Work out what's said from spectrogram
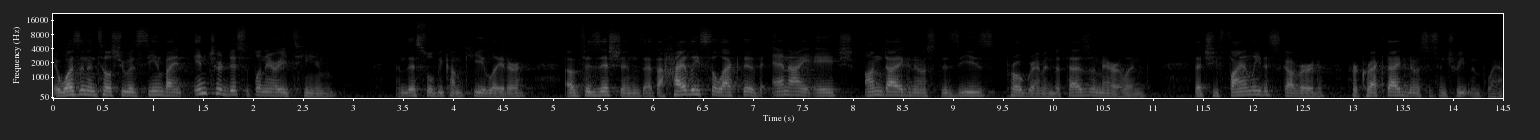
It wasn't until she was seen by an interdisciplinary team, and this will become key later, of physicians at the highly selective NIH Undiagnosed Disease Program in Bethesda, Maryland, that she finally discovered her correct diagnosis and treatment plan.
